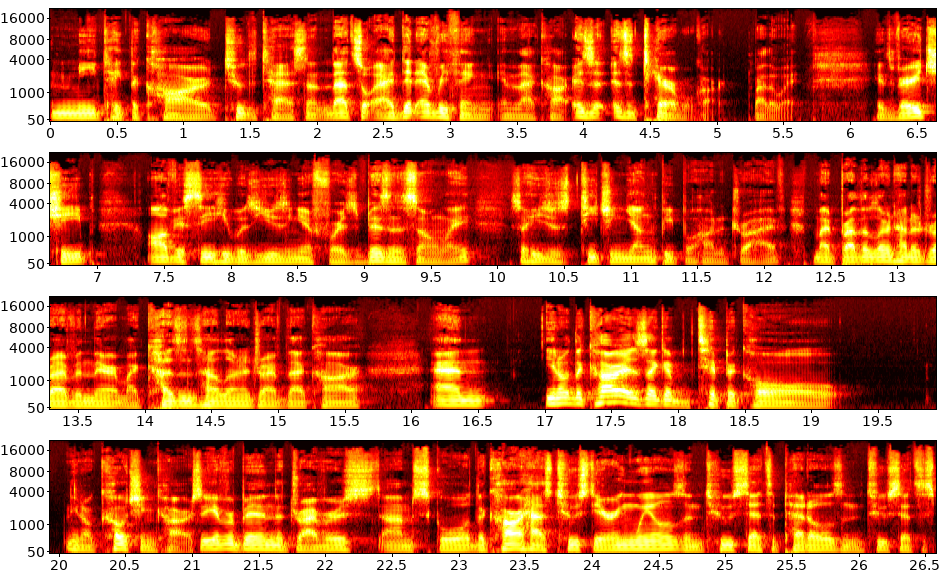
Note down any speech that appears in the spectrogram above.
me take the car to the test, and that's so I did everything in that car. is a is a terrible car, by the way. It's very cheap. Obviously, he was using it for his business only. So he's just teaching young people how to drive. My brother learned how to drive in there. My cousins how to learn to drive that car. And, you know, the car is like a typical, you know, coaching car. So you ever been in the driver's um, school? The car has two steering wheels and two sets of pedals and two sets of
